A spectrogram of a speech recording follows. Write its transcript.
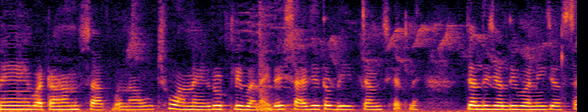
ને બટાણાનું શાક બનાવું છું અને રોટલી બનાવી દઈશ. આજે તો બે જ જણ છે એટલે જલ્દી જલ્દી બની જશે.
